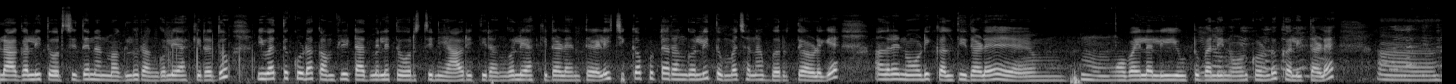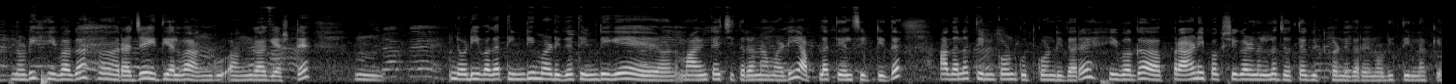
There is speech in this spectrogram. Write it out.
ಬ್ಲಾಗಲ್ಲಿ ತೋರಿಸಿದ್ದೆ ನನ್ನ ಮಗಳು ರಂಗೋಲಿ ಹಾಕಿರೋದು. ಇವತ್ತು ಕೂಡ ಕಂಪ್ಲೀಟ್ ಆದಮೇಲೆ ತೋರಿಸ್ತೀನಿ ಯಾವ ರೀತಿ ರಂಗೋಲಿ ಹಾಕಿದ್ದಾಳೆ ಅಂತೇಳಿ. ಚಿಕ್ಕ ಪುಟ್ಟ ರಂಗೋಲಿ ತುಂಬ ಚೆನ್ನಾಗಿ ಬರುತ್ತೆ ಅವಳಿಗೆ. ಅಂದರೆ ನೋಡಿ ಕಲ್ತಿದ್ದಾಳೆ ಮೊಬೈಲಲ್ಲಿ, ಯೂಟ್ಯೂಬಲ್ಲಿ ನೋಡಿಕೊಂಡು ಕಲಿತಾಳೆ. ನೋಡಿ ಇವಾಗ ರಜೆ ಇದೆಯಲ್ವ? ಹಂಗು, ಹಂಗಾಗಿ ಅಷ್ಟೇ. ನೋಡಿ, ಇವಾಗ ತಿಂಡಿ ಮಾಡಿದೆ. ತಿಂಡಿಗೆ ಮಾವಿನಕಾಯಿ ಚಿತ್ರಾನ್ನ ಮಾಡಿ ಹಪ್ಳ ತೇಲ್ಸಿಟ್ಟಿದ್ದೆ. ಅದನ್ನು ತಿನ್ಕೊಂಡು ಕೂತ್ಕೊಂಡಿದ್ದಾರೆ. ಇವಾಗ ಪ್ರಾಣಿ ಪಕ್ಷಿಗಳನ್ನೆಲ್ಲ ಜೊತೆಗೆ ಇಟ್ಕೊಂಡಿದ್ದಾರೆ ನೋಡಿ ತಿನ್ನೋಕ್ಕೆ.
